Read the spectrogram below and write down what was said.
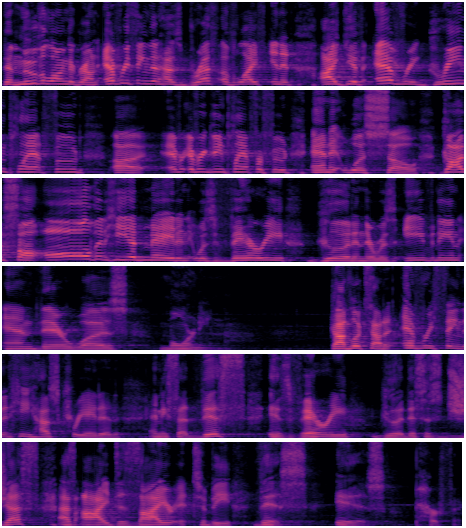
that move along the ground, everything that has breath of life in it, I give every green plant food, uh, every, every green plant for food. And it was so. God saw all that He had made, and it was very good. And there was evening, and there was morning. God looks out at everything that He has created, and He said, This is very good. This is just as I desire it to be. This is perfect.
